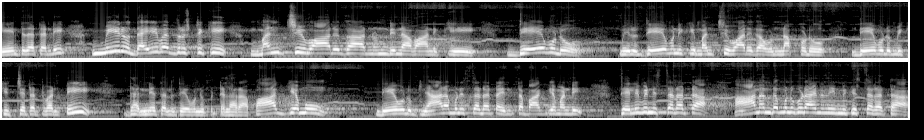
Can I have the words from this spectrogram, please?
ఏంటిదటండి? మీరు దైవ దృష్టికి మంచివారుగా నుండిన వానికి దేవుడు మీరు దేవునికి మంచివారిగా ఉన్నప్పుడు దేవుడు మీకు ఇచ్చేటటువంటి ధన్యతలు దేవుని బిడ్డలారా. భాగ్యము. దేవుడు జ్ఞానమునిస్తాడట ఎంత భాగ్యం అండి తెలివినిస్తాడట ఆనందమును కూడా ఆయన మీకు ఇస్తాడట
